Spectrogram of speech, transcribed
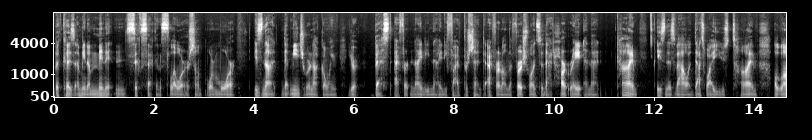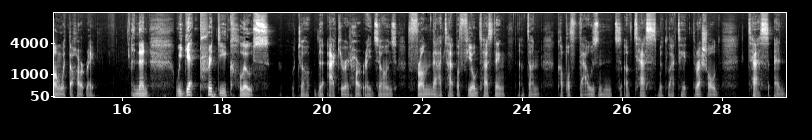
because I mean a minute and 6 seconds slower or some or more is not that means you are not going your best effort 90 95% effort on the first one. So that heart rate and that time isn't as valid. That's why i use time along with the heart rate. And then we get pretty close to the accurate heart rate zones from that type of field testing. I've done a couple thousands of tests with lactate threshold tests and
